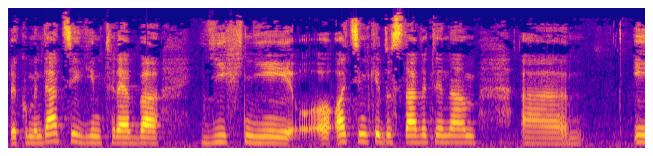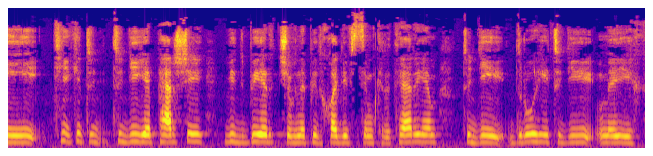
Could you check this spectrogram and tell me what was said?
рекомендації, їм треба їхні оцінки доставити нам. Е, і тільки тоді- є перший відбір, чи вони підходять всім критеріям. Тоді другий, тоді ми їх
